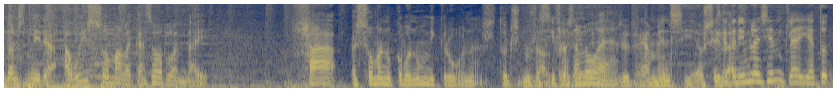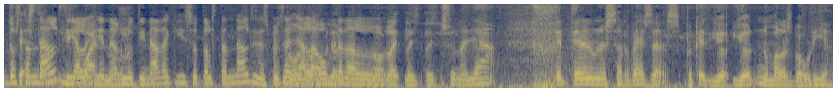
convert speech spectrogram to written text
Doncs mira, avui som a la Casa Orlandai. Fa, som en, com en un microones, tots nosaltres. Sí, calor, eh? Realment sí. O És sigui, que tenim la gent, clar, hi ha tot, dos Estem tendals, hi ha la gent aglutinada aquí sota els tendals i després allà a l'ombra del... No, la, la, la, són allà, ten- tenen unes cerveses, perquè jo, jo no me les veuria,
